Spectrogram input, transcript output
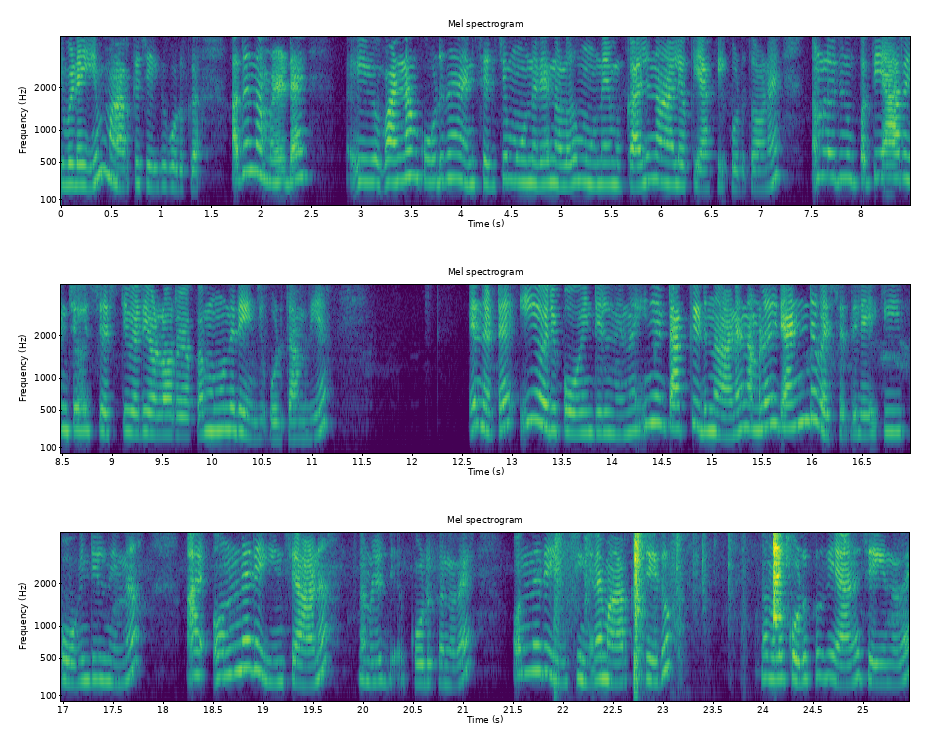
ഇവിടെയും മാർക്ക് ചെയ്ത് കൊടുക്കുക. അത് നമ്മളുടെ ഈ വണ്ണം കൂടുന്നതിനനുസരിച്ച് മൂന്നര എന്നുള്ളത് മൂന്നേ മുക്കാൽ നാലൊക്കെ ആക്കി കൊടുത്തോണേ. നമ്മളൊരു മുപ്പത്തി ആറ് ഇഞ്ച് ചെസ്റ്റ് വരെയുള്ളവരെയൊക്കെ മൂന്നര ഇഞ്ച് കൊടുത്താൽ മതിയേ. എന്നിട്ട് ഈ ഒരു പോയിന്റിൽ നിന്ന് ഇനി ടക്ക് ഇടുന്നതാണ് നമ്മൾ രണ്ട് വശത്തിലേക്ക് ഈ പോയിന്റിൽ നിന്ന് ഒന്നര ഇഞ്ചാണ് നമ്മൾ കൊടുക്കുന്നത്. ഒന്നര ഇഞ്ച് ഇങ്ങനെ മാർക്ക് ചെയ്തു നമ്മൾ കൊടുക്കുകയാണ് ചെയ്യുന്നത്.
